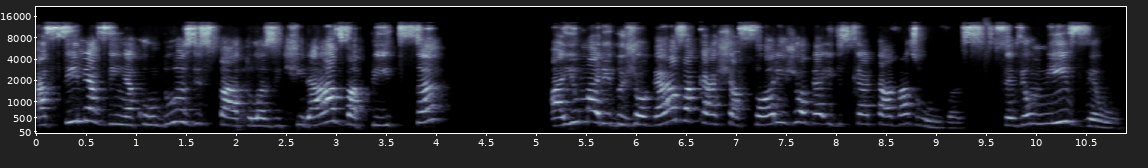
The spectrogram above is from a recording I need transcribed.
a filha vinha com duas espátulas e tirava a pizza, aí o marido jogava a caixa fora e, joga, e descartava as luvas. Você vê o nível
